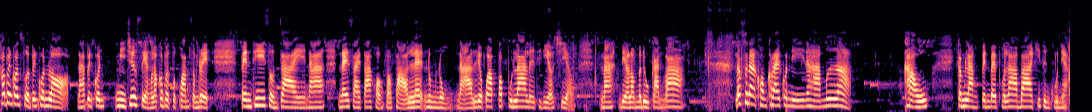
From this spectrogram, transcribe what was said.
เขาเป็นคนสวยเป็นคนหล่อนะเป็นคนมีชื่อเสียงแล้วก็ประสบความสำเร็จ เป็นที่สนใจนะในสายตาของสาวๆและหนุ่มๆนะเรียกว่าป๊อปปูล่าเลยทีเดียวเชียวนะ เดี๋ยวเรามาดูกันว่า ลักษณะของใครคนนี้นะคะ เมื่อเขากำลังเป็นไบโพล่าบ้าคิดถึงคุณเนี่ย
